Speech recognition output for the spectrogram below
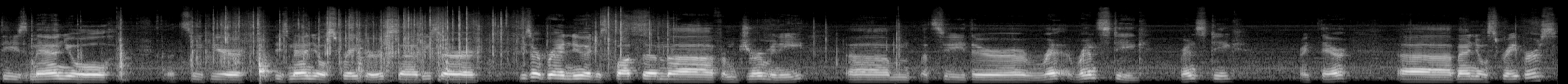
these manual. Let's see here, these manual scrapers. Uh, these are these are brand new. I just bought them uh, from Germany. Um, let's see, they're Rennsteig, Rennsteig, right there uh, manual scrapers.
